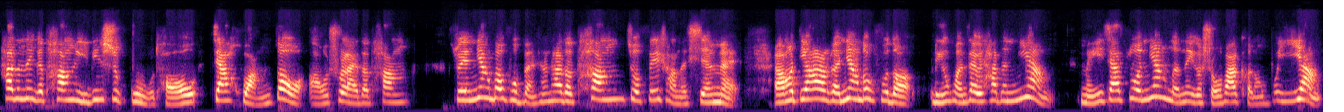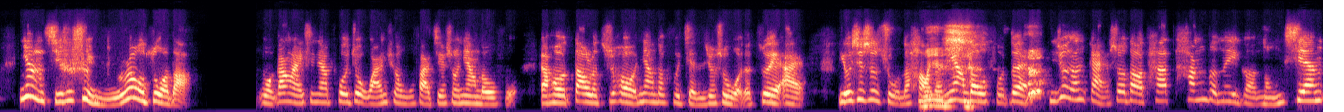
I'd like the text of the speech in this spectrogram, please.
它的那个汤一定是骨头加黄豆熬出来的汤。所以酿豆腐本身它的汤就非常的鲜美，然后第二个酿豆腐的灵魂在于它的酿，每一家做酿的那个手法可能不一样，酿其实是鱼肉做的，我刚来新加坡就完全无法接受酿豆腐，然后到了之后酿豆腐简直就是我的最爱，尤其是煮的好的酿豆腐，对你就能感受到它汤的那个浓鲜。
